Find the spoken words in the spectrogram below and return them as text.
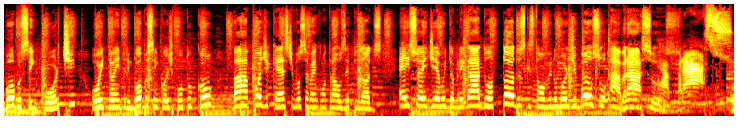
Bobo Sem Corte, ou então entre em bobosemcorte.com barra podcast e você vai encontrar os episódios. É isso aí, Diego. Muito obrigado a todos que estão ouvindo o Humor de Bolso. Abraços! Abraço!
